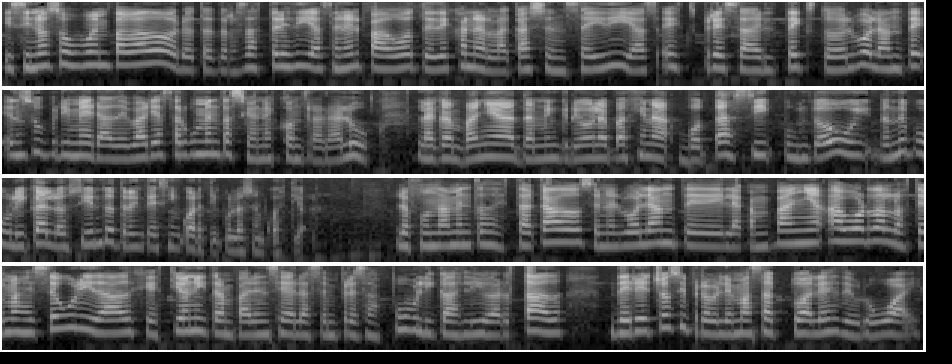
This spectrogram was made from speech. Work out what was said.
Y si no sos buen pagador o te atrasás 3 días en el pago, te dejan en la calle en 6 días, expresa el texto del volante en su primera de varias argumentaciones contra la LUC. La campaña también creó la página votasi.uy, donde publica los 135 artículos en cuestión. Los fundamentos destacados en el volante de la campaña abordan los temas de seguridad, gestión y transparencia de las empresas públicas, libertad, derechos y problemas actuales de Uruguay.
